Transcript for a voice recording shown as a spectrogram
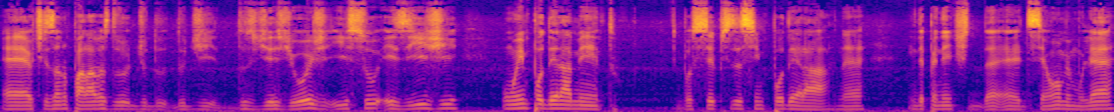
é, utilizando palavras do, do, do, do, dos dias de hoje, isso exige um empoderamento. Você precisa se empoderar, né? independente de, é, de ser homem ou mulher.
